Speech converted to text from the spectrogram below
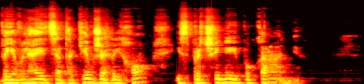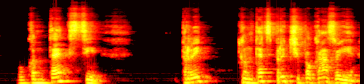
виявляється таким же гріхом і спричинює покарання. У контексті при, контекст притчі показує,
